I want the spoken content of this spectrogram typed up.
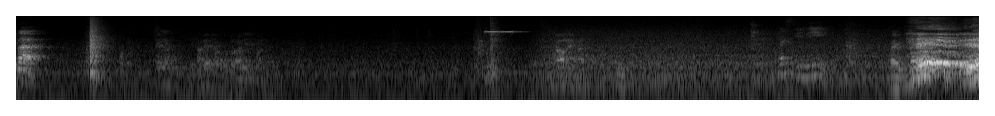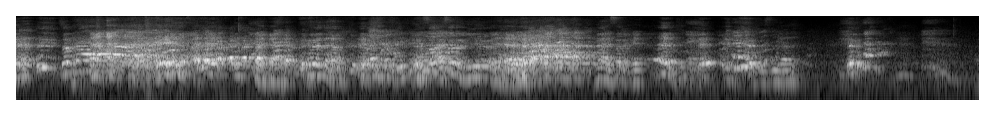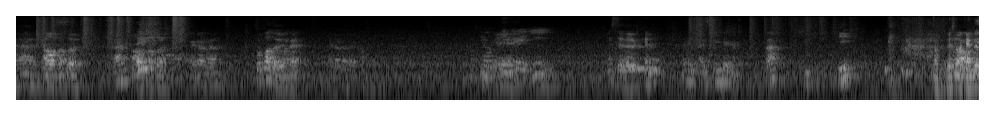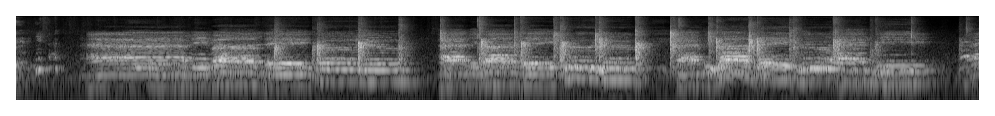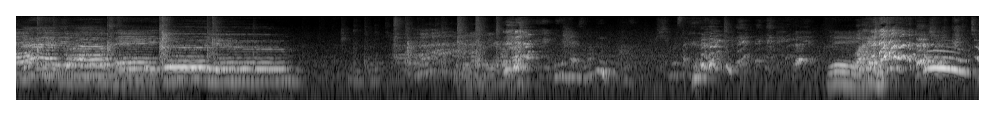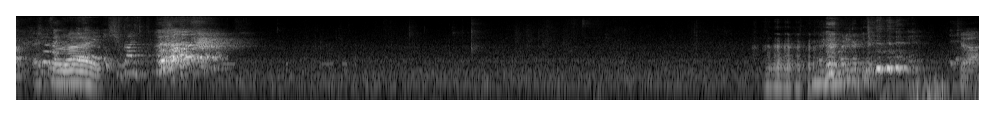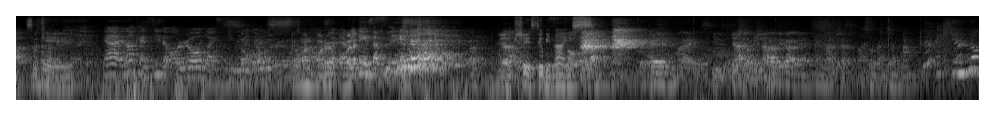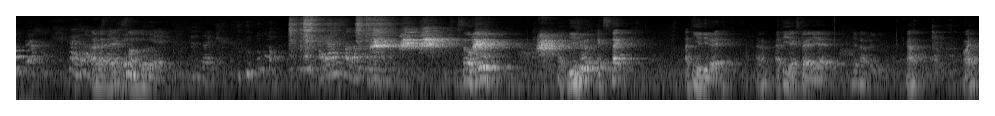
35. Mas ini. Surprise! Awak tak siapa? Ha? Awak siapa? Saya kata So far saya makan Saya kata saya kata Nothing ready Masa dah ada candle? Ha? He? No, there's no candle Yay. Why? Alright. Okay lah. Okay. Yeah, you know, I can see the Oreo like individual Oreo. There's one So Oreo overlap. everything is the same. Yeah. I'm sure it'll still be nice. Okay lah. My skills. Okay I like that number. Like, I don't. So, do you expect? I think you did, right? Huh? I think you expect, yeah. Not really. Huh? Why?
